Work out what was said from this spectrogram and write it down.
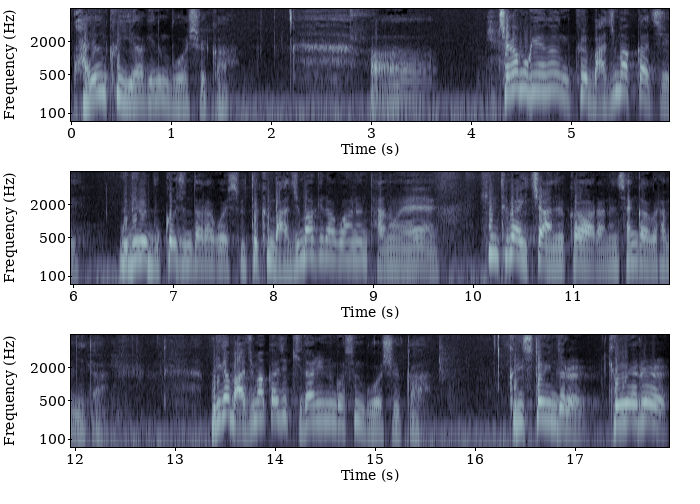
과연 그 이야기는 무엇일까? 아, 제가 보기에는 그 마지막까지 우리를 묶어준다라고 했을 때 그 마지막이라고 하는 단어에 힌트가 있지 않을까라는 생각을 합니다. 우리가 마지막까지 기다리는 것은 무엇일까? 그리스도인들을, 교회를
